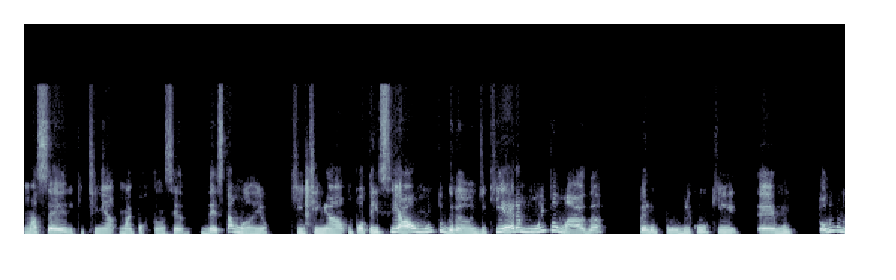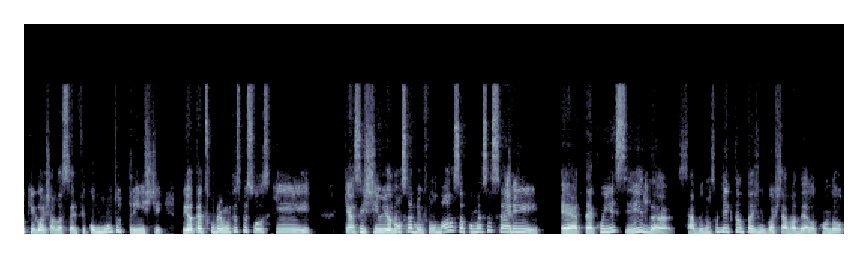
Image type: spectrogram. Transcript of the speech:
uma série que tinha uma importância desse tamanho que tinha um potencial muito grande, que era muito amada pelo público, que é, muito, todo mundo que gostava da série ficou muito triste. E eu até descobri muitas pessoas que, que assistiam e eu não sabia. Falou, nossa, como essa série é até conhecida, sabe? Eu não sabia que tanta gente gostava dela quando,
